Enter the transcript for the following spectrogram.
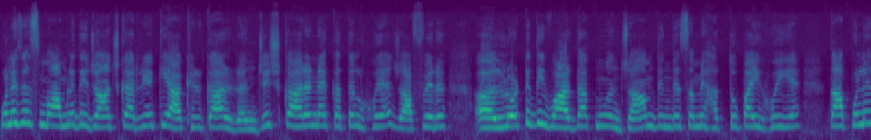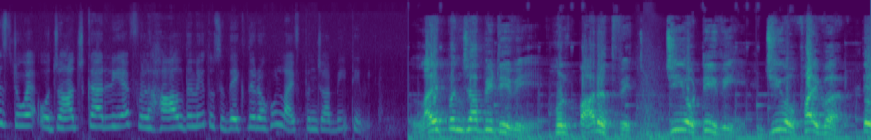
ਪੁਲਿਸ ਇਸ ਮਾਮਲੇ ਦੀ ਜਾਂਚ ਕਰ ਰਹੀ ਹੈ ਕਿ ਆਖਿਰਕਾਰ ਰੰਜਿਸ਼ ਕਾਰਨ ਇਹ ਕਤਲ ਹੋਇਆ ਜਾਂ ਫਿਰ ਲੁੱਟ ਦੀ ਵਾਰਦਾਤ ਨੂੰ ਅੰਜਾਮ ਦਿੰਦੇ ਸਮੇਂ ਹੱਥੋਂ ਪਾਈ ਹੋਈ ਹੈ। ਤਾਂ ਪੁਲਿਸ ਜੋ ਹੈ ਉਹ ਜਾਂਚ ਕਰ ਰਹੀ ਹੈ। ਫਿਲਹਾਲ ਦੇ ਲਈ ਤੁਸੀਂ ਦੇਖਦੇ ਰਹੋ live Punjabi TV. Live Punjabi TV ਹੁਣ ਭਾਰਤ ਵਿੱਚ Jio TV, Jio Fiber ਤੇ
